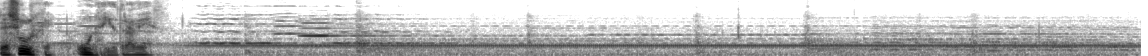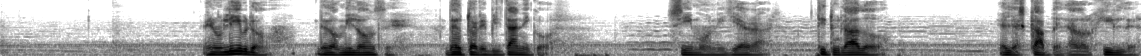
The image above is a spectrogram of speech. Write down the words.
resurgen una y otra vez. En un libro de 2011 de autores británicos, Simon y Gerard, titulado El escape de Adolf Hitler,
